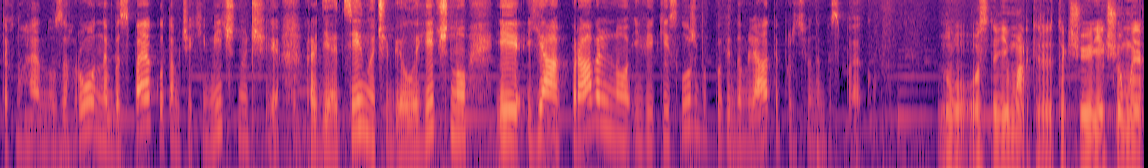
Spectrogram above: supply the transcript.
техногенну загрозу, небезпеку, там чи хімічну, чи радіаційну, чи біологічну, і як правильно і в якій службі повідомляти про цю небезпеку? Ну, основні маркери. Так що, якщо ми е,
